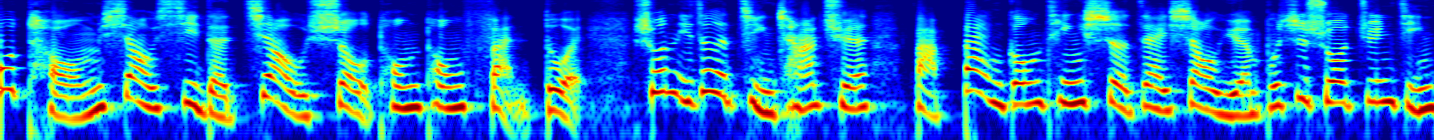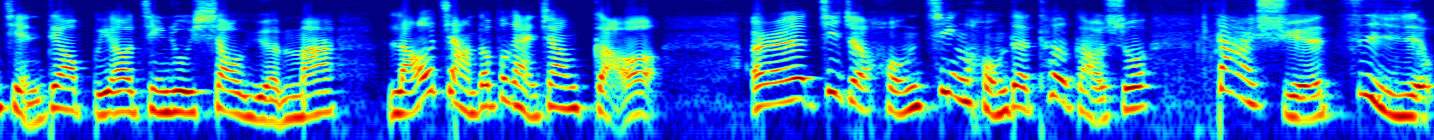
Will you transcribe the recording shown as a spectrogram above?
不同校系的教授通通反对，说你这个警察权把办公厅设在校园，不是说军警减掉不要进入校园吗？老蒋都不敢这样搞。而记者洪敬鸿的特稿说，大学自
